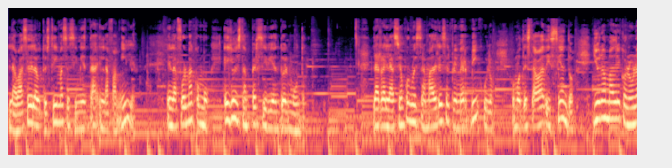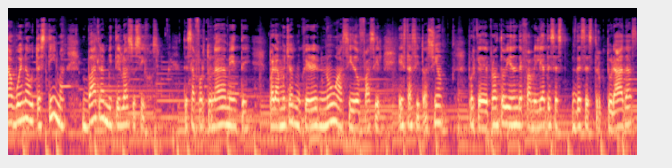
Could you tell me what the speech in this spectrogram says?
La base de la autoestima se cimienta en la familia en la forma como ellos están percibiendo el mundo. La relación con nuestra madre es el primer vínculo, como te estaba diciendo, y una madre con una buena autoestima va a transmitirlo a sus hijos. Desafortunadamente, para muchas mujeres no ha sido fácil esta situación, porque de pronto vienen de familias desestructuradas,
